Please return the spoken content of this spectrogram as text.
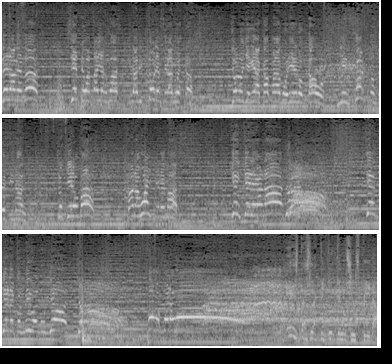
de la verdad. Siete batallas más y la victoria será nuestra. Yo no llegué acá para morir en octavos ni en cuartos de final. Yo quiero más. Paraguay quiere más. ¿Quién quiere ganar? ¡Yo! ¿Quién viene conmigo al Mundial? ¡Yo! ¡Vamos Paraguay! Esta es la actitud que nos inspira.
